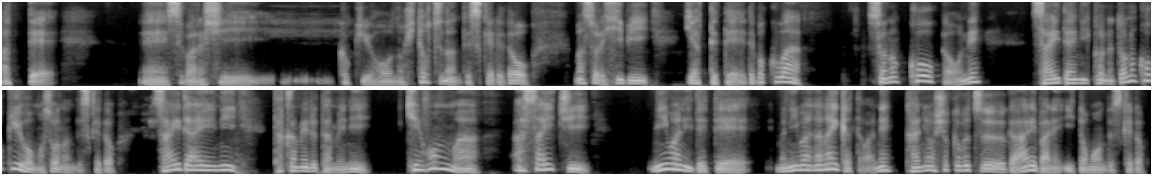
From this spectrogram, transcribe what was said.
あって、えー素晴らしい呼吸法の一つなんですけれど、まあ、それ日々やってて、で、僕はその効果をね、最大に、このどの呼吸法もそうなんですけど、最大に高めるために、基本は朝一、庭に出て、まあ、庭がない方はね、観葉植物があればね、いいと思うんですけど、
